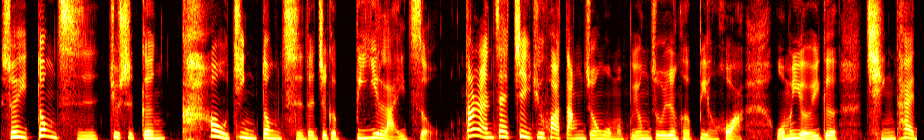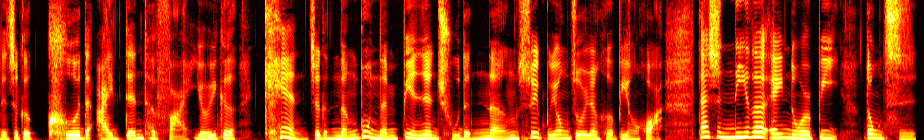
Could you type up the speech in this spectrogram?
所以动词就是跟靠近动词的这个 B 来走。当然，在这句话当中，我们不用做任何变化。我们有一个情态的这个 could identify，有一个 can 这个能不能辨认出的能，所以不用做任何变化。但是 neither A nor B 动词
